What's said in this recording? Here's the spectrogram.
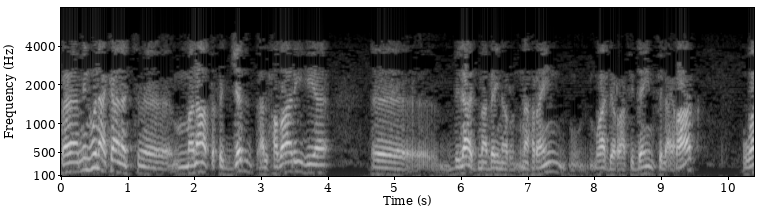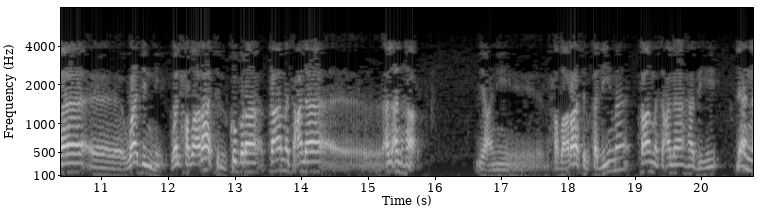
فمن هنا كانت آه، مناطق الجذب الحضاري هي بلاد ما بين النهرين وادي الرافدين في العراق ووادي النيل. والحضارات الكبرى قامت على الأنهار. يعني الحضارات القديمة قامت على هذه لأن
